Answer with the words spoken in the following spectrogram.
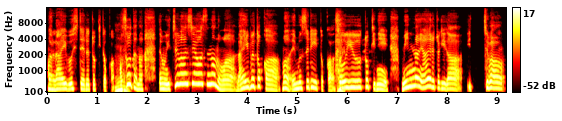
まあライブしてる時とか、うん。まあそうだな。でも一番幸せなのはライブとか、まあ M3 とかい。そういう時にみんなに会える時が一番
